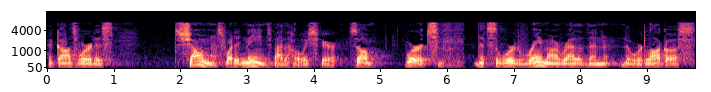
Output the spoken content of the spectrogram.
that God's Word has shown us what it means by the Holy Spirit. So, words. That's the word rhema rather than the word logos,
